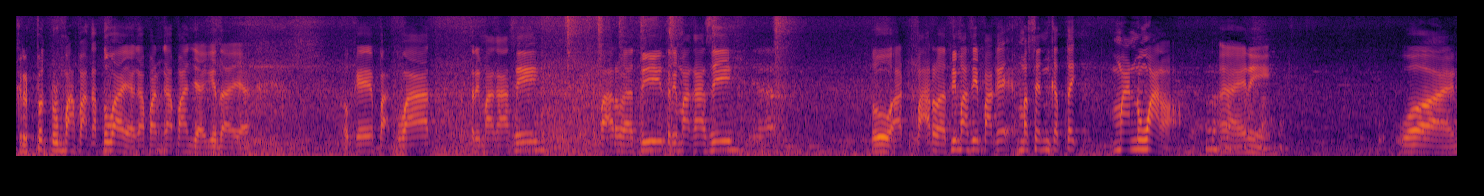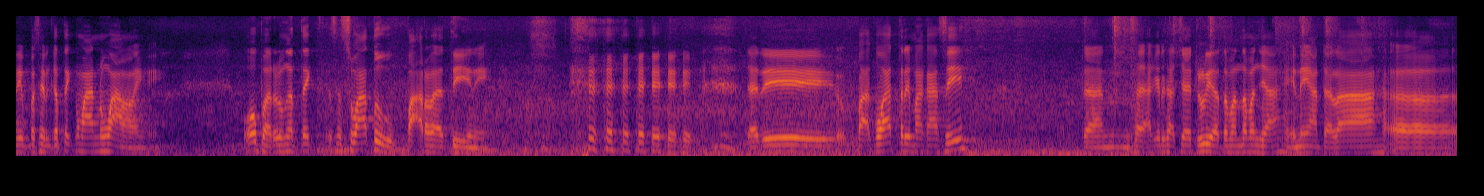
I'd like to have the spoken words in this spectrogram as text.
grebek rumah Pak Ketua ya kapan-kapan ya kita ya. Oke Pak Kuat terima kasih. Pak Rohadi terima kasih. Tuh Pak Rohadi masih pakai mesin ketik manual. Nah ini. Wah ini mesin ketik manual ini. Oh baru ngetik sesuatu Pak Rohadi ini. Jadi Pak Kuat terima kasih dan saya akhiri saja dulu ya teman-teman ya. Ini adalah eh,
